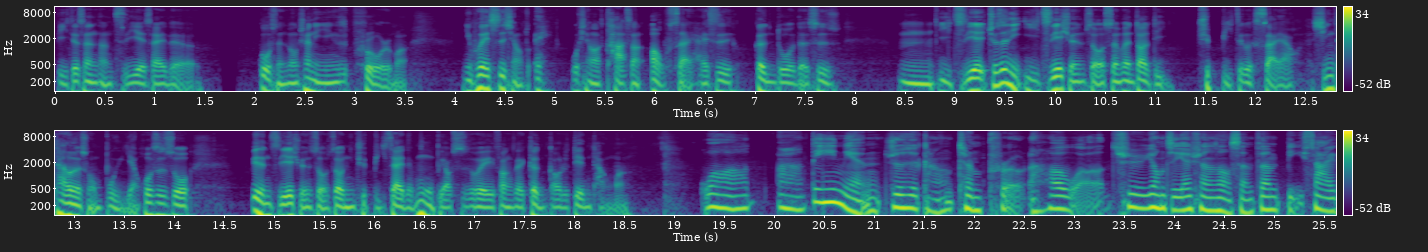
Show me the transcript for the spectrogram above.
比这三场职业赛的过程中，像你已经是 Pro 了嘛？你会是想说，哎、我想要踏上奥赛，还是更多的是，嗯，以职业，就是你以职业选手的身份到底去比这个赛啊，心态会有什么不一样？或是说，变成职业选手之后，你去比赛的目标是会放在更高的殿堂吗？我啊、第一年就是刚 turn pro，然后我去用职业选手身份比赛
